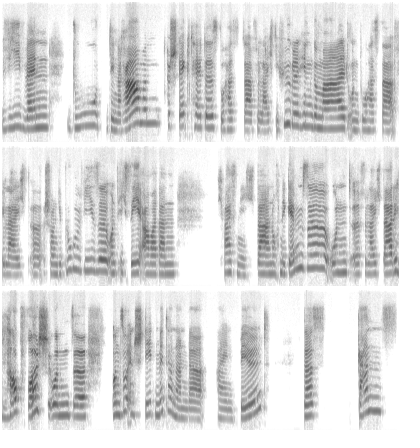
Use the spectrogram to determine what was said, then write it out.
wie wenn du den Rahmen gesteckt hättest, du hast da vielleicht die Hügel hingemalt und du hast da vielleicht äh, schon die Blumenwiese und ich sehe aber dann ich weiß nicht, da noch eine Gemse und äh, vielleicht da den Laubfrosch und, äh, und so entsteht miteinander ein Bild, das ganz,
